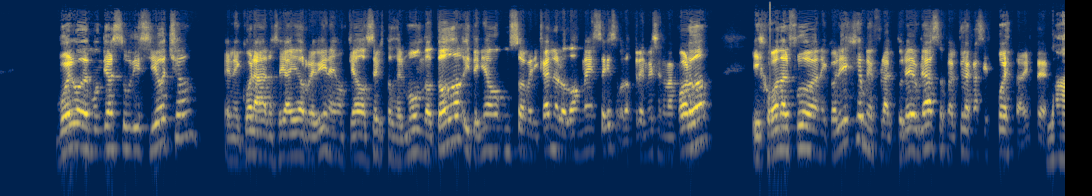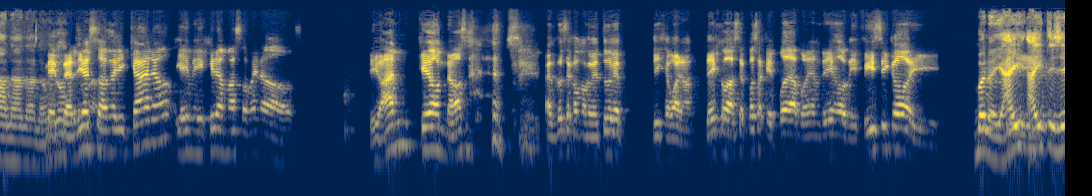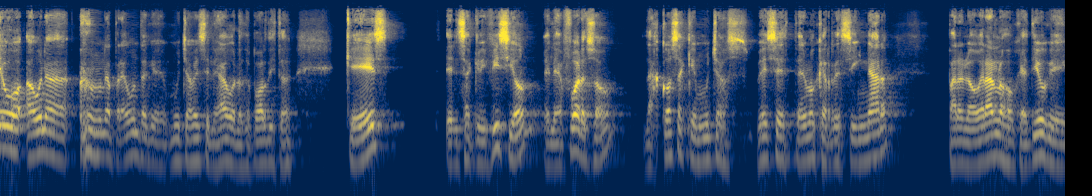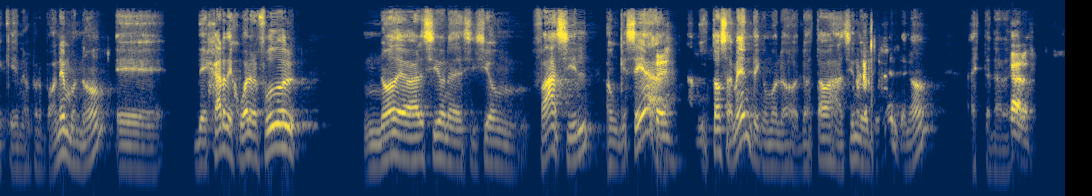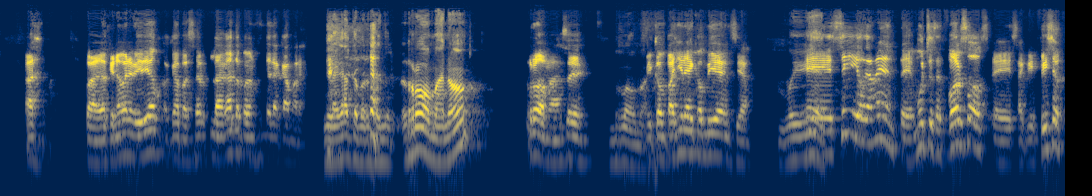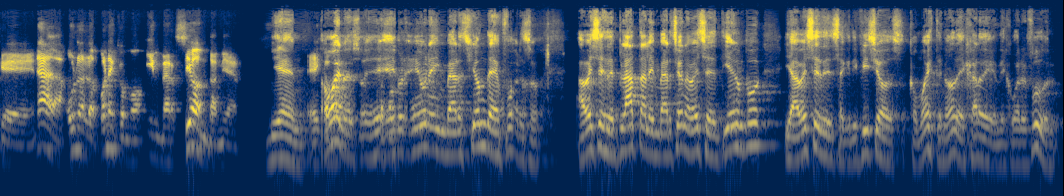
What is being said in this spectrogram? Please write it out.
Vuelvo del mundial sub-18 en el cual ah, nos había ido re bien, habíamos quedado sextos del mundo, todo, y tenía un sudamericano a los dos meses, o los tres meses, no me acuerdo, y jugando al fútbol en el colegio me fracturé el brazo, fractura casi expuesta, ¿viste? No, no, no. no me perdí el sudamericano y ahí me dijeron más o menos, Iván, ¿qué onda? Entonces como que me tuve que, dije, bueno, dejo de hacer cosas que pueda poner en riesgo mi físico y... Bueno, y ahí, ahí te llevo a una, una pregunta que muchas veces le hago a los deportistas, que es el sacrificio, el esfuerzo, las cosas que muchas veces tenemos que resignar para lograr los objetivos que, nos proponemos, ¿no? Eh, dejar de jugar al fútbol no debe haber sido una decisión fácil, aunque sea amistosamente, como lo, estabas haciendo últimamente, ¿no? Ahí está la Claro. Ah, para los que no ven el video, acá para hacer la gata para enfrente de la cámara. La gata para enfrente. Roma, ¿no? Roma, sí. Mi compañera de convivencia. Muy bien. Eh, sí, obviamente, muchos esfuerzos, eh, sacrificios que nada, uno lo pone como inversión también. Bien, está bueno eso, es, una inversión de esfuerzo. A veces de plata la inversión, a veces de tiempo y a veces de sacrificios como este, ¿no? dejar de, jugar el fútbol.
